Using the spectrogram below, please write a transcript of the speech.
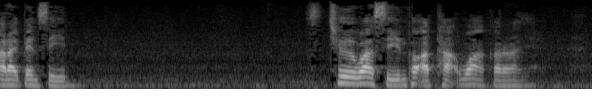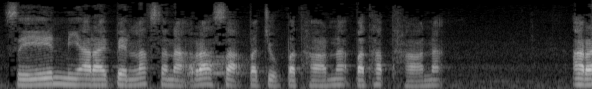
อะไรเป็นศีล ชื่อว่าศีลเพราะอัฏฐว่าอะไร ศีลมีอะไรเป็นลักษณะรสะปจุปทานะปทัฐานะ อะไร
